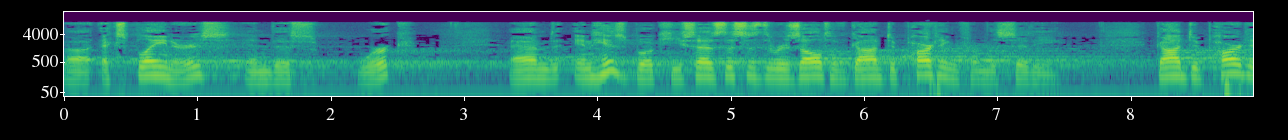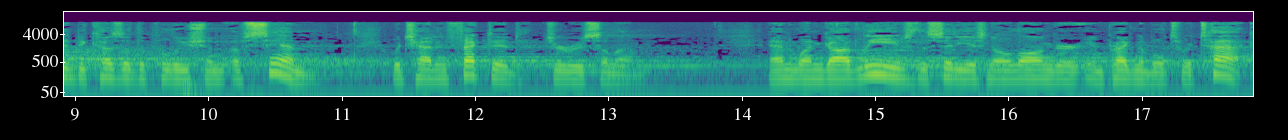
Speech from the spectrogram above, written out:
uh, explainers in this work. And in his book, he says this is the result of God departing from the city God departed because of the pollution of sin, which had infected Jerusalem. And when God leaves, the city is no longer impregnable to attack.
